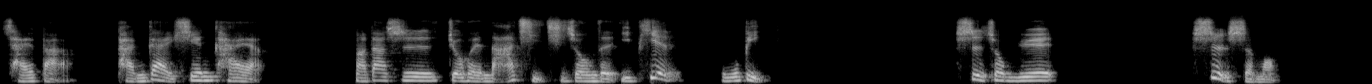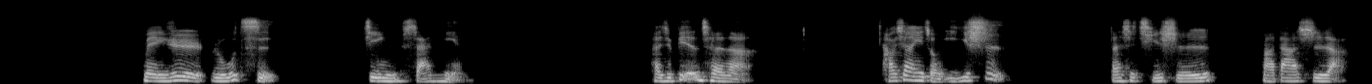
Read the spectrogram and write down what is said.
才把盘盖掀开啊，马大师就会拿起其中的一片五饼，示众曰：“是什么？每日如此，经三年。”它就变成啊，好像一种仪式，但是其实马大师啊。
